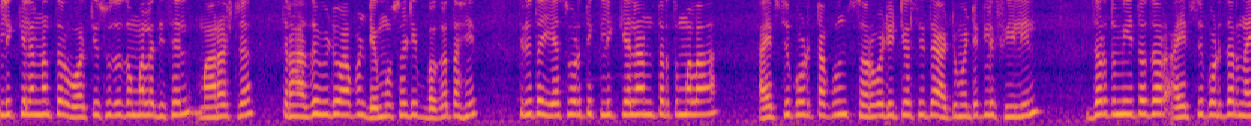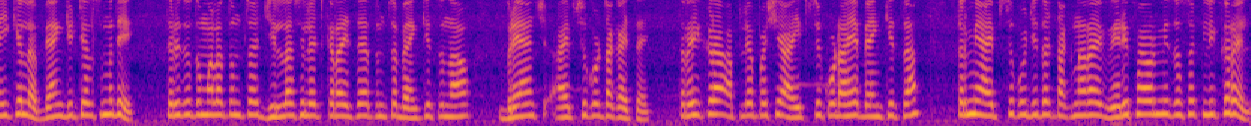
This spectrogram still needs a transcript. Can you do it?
क्लिक केल्यानंतर वरतीसुद्धा तुम्हाला दिसेल महाराष्ट्र. तर हा जो व्हिडिओ आपण डेमोसाठी बघत आहे तर इथं येसवरती क्लिक केल्यानंतर तुम्हाला आय एफ सी कोड टाकून सर्व डिटेल्स इथे ऑटोमॅटिकली फिल येईल जर तुम्ही इथं जर आय एफ सी कोड जर नाही केलं बँक डिटेल्समध्ये तर इथं तुम्हाला तुमचा जिल्हा सिलेक्ट करायचा आहे तुमचं बँकेचं नाव branch I F C code टाकायचं आहे. तर इकडं आपल्यापाशी आय एफ सी कोड आहे बँकेचा. तर मी आय एफ सी कोड जिथं टाकणार आहे व्हेरीफायवर मी जसं क्लिक करेल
